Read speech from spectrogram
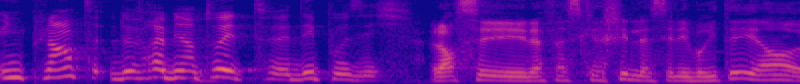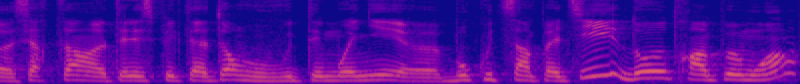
Une plainte devrait bientôt être déposée. Alors c'est la face cachée de la célébrité. hein. Certains téléspectateurs vont vous témoigner euh, beaucoup de sympathie, d'autres un peu moins.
